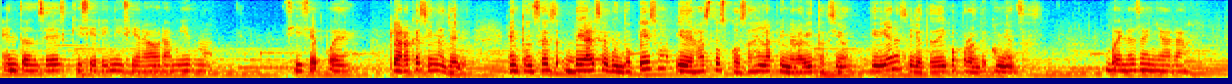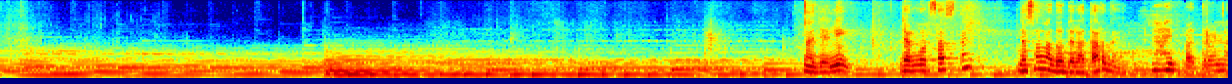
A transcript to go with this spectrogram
Entonces quisiera iniciar ahora mismo. Sí se puede. Claro que sí, Nayeli. Entonces ve al segundo piso y dejas tus cosas en la primera habitación. Y vienes y yo te digo por dónde comienzas. Bueno, señora. Nayeli, ¿ya almorzaste? Ya son las 2 de la tarde. Ay, patrona,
